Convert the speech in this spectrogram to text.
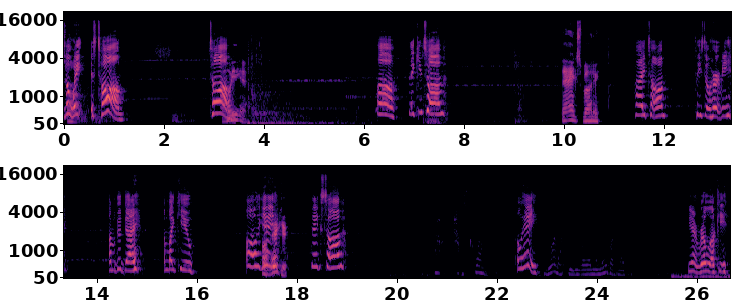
No, wait, it's Tom. Tom. Oh yeah. Oh, thank you, Tom. Thanks, buddy. Hi, Tom. Please don't hurt me. I'm a good guy. I'm like you. Oh, yay. Oh, yay. thank you. Thanks, Tom. That was close. Oh, hey. You're lucky we were in the neighborhood. Yeah, real lucky.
